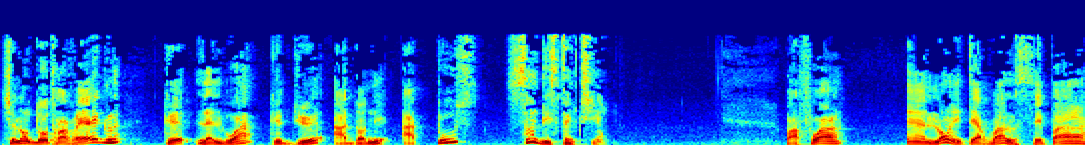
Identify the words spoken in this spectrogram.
selon d'autres règles que les lois que Dieu a données à tous sans distinction. Parfois, un long intervalle sépare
